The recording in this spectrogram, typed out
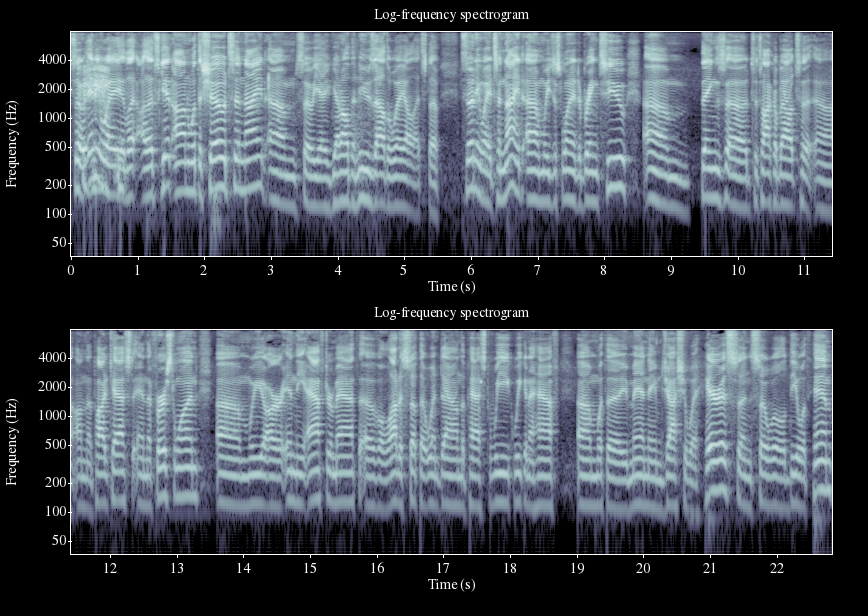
So anyway, let, us get on with the show tonight. Um, so yeah, you got all the news out of the way, all that stuff. So anyway, tonight um, we just wanted to bring two um, things uh, to talk about to, uh, on the podcast. And the first one, um, we are in the aftermath of a lot of stuff that went down the past week, week and a half. Um, with a man named Joshua Harris, and so we'll deal with him,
